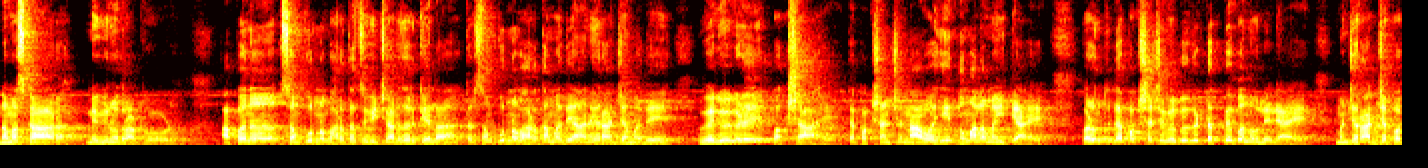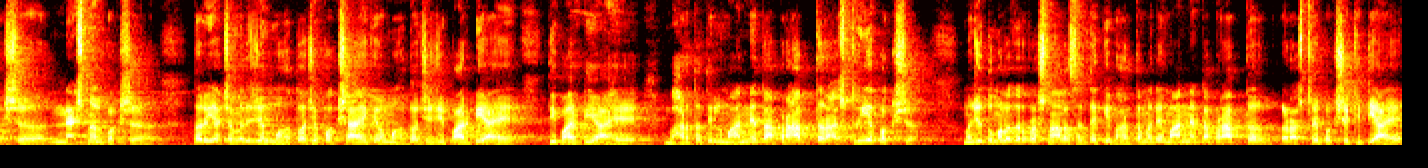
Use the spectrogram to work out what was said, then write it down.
नमस्कार मी विनोद राठोड. आपण संपूर्ण भारताचा विचार जर केला तर संपूर्ण भारतामध्ये आणि राज्यामध्ये वेगवेगळे पक्ष आहे. त्या पक्षांची नावंही तुम्हाला माहिती आहे. परंतु त्या पक्षाचे वेगवेगळे टप्पे बनवलेले आहे. म्हणजे राज्य पक्ष नॅशनल पक्ष. तर याच्यामध्ये जे महत्त्वाचे पक्ष आहे किंवा महत्त्वाची जी पार्टी आहे ती पार्टी आहे भारतातील मान्यता प्राप्त राष्ट्रीय पक्ष. म्हणजे तुम्हाला जर प्रश्न आला सध्या की भारतामध्ये मान्यता प्राप्त राष्ट्रीय पक्ष किती आहे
